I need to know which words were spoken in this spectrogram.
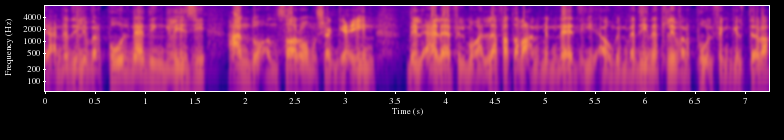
يعني نادي ليفربول نادي إنجليزي عنده أنصار ومشجعين بالآلاف المؤلفة طبعا من نادي أو من مدينة ليفربول في إنجلترا.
